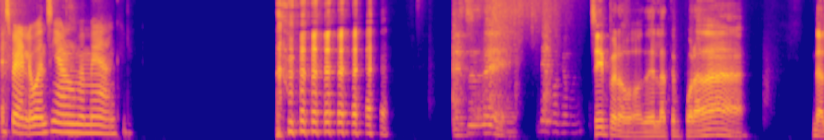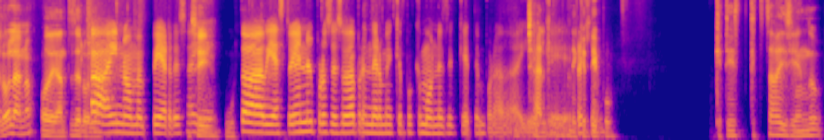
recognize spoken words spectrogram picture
Esperen, le voy a enseñar un meme a Ángel. Esto es de. De Pokémon. Sí, pero de la temporada de Alola, ¿no? O de antes de Alola. Ay, no, me pierdes ahí. sí. Uh, Todavía estoy en el proceso de aprenderme qué Pokémon es de qué temporada y chale, de qué, ¿de tipo? ¿Qué te, qué te estaba diciendo?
